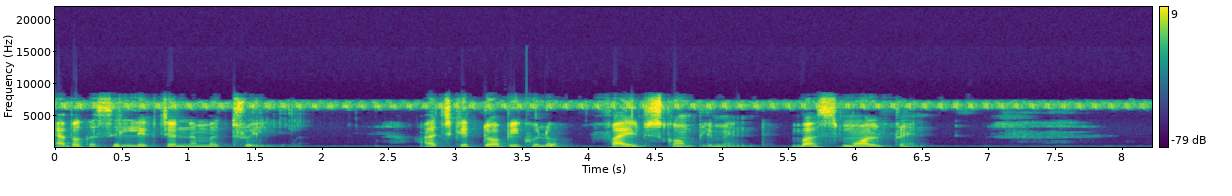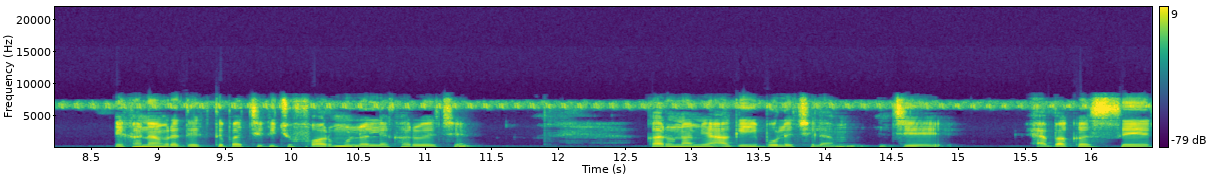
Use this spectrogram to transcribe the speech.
অ্যাবাকাসের লেকচার নাম্বার থ্রি। আজকের টপিক হলো ফাইভস কমপ্লিমেন্ট বা স্মল ফ্রেন্ড। এখানে আমরা দেখতে পাচ্ছি কিছু ফর্মুলা লেখা রয়েছে। কারণ আমি আগেই বলেছিলাম যে অ্যাবাকাসের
